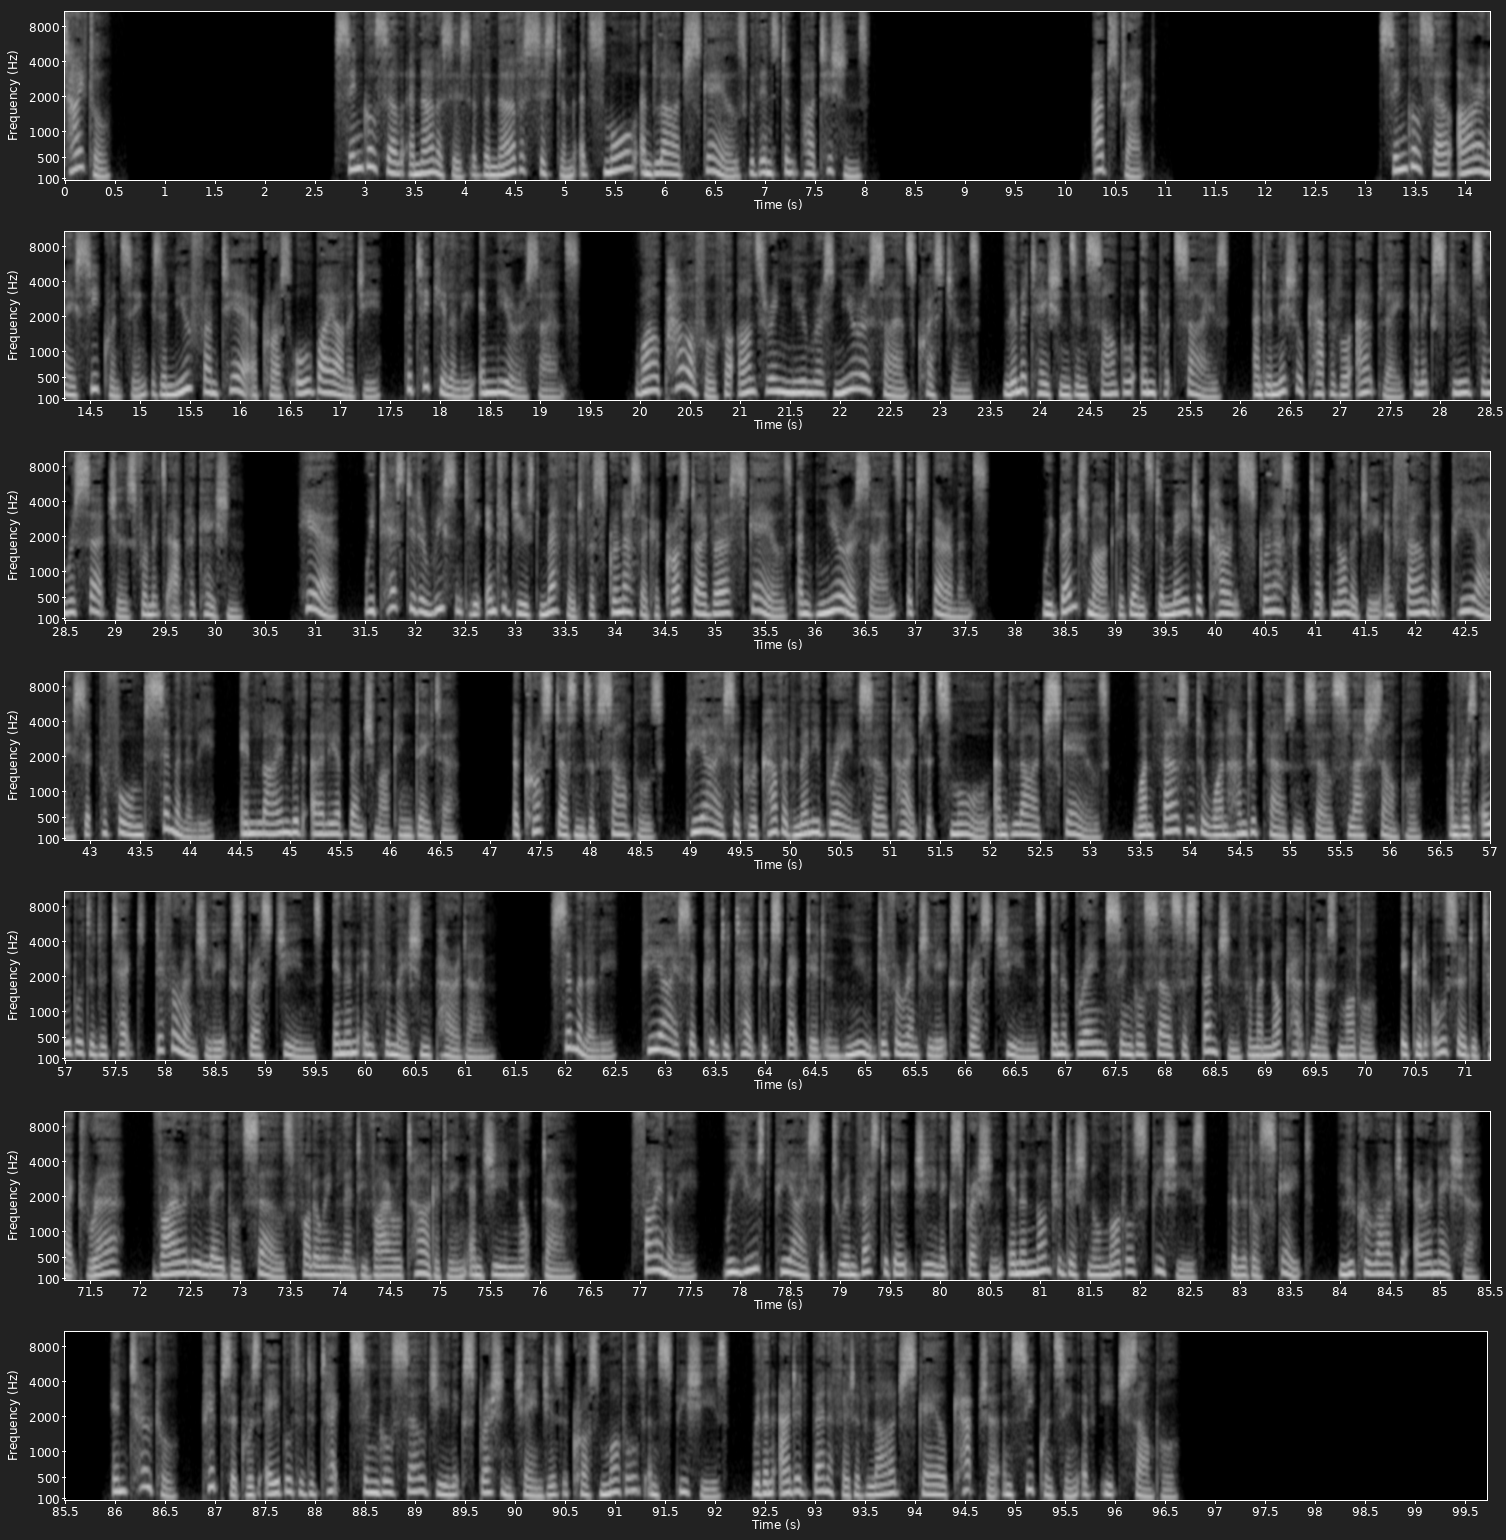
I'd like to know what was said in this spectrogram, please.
Title Single cell analysis of the nervous system at small and large scales with instant partitions. Abstract Single cell RNA sequencing is a new frontier across all biology, particularly in neuroscience. While powerful for answering numerous neuroscience questions, limitations in sample input size and initial capital outlay can exclude some researchers from its application. Here, we tested a recently introduced method for scRNA-seq across diverse scales and neuroscience experiments. We benchmarked against a major current scRNA-seq technology and found that PIPseq performed similarly, in line with earlier benchmarking data. Across dozens of samples, PIPseq recovered many brain cell types at small and large scales, 1000 to 100,000 cells slash sample, and was able to detect differentially expressed genes in an inflammation paradigm. Similarly, PIPseq could detect expected and new differentially expressed genes in a brain single cell suspension from a knockout mouse model. It could also detect rare, virally labeled cells following lentiviral targeting and gene knockdown. Finally, we used PIPseq to investigate gene expression in a non-traditional model species, the little skate, Leucoraja erinacea. In total, PIPSeq was able to detect single cell gene expression changes across models and species, with an added benefit of large scale capture and sequencing of each sample.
